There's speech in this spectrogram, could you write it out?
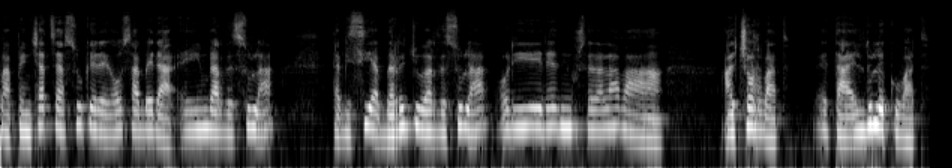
ba, pentsatzea zuk ere gauza bera egin behar dezula, eta bizia berritu behar dezula, hori ere nik uste dela, ba, altxor bat, eta helduleku bat,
